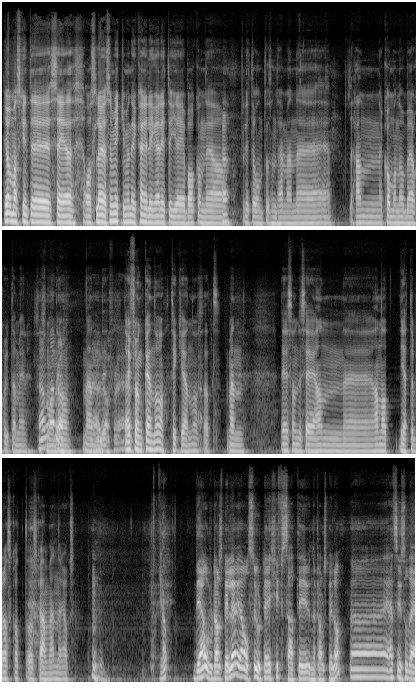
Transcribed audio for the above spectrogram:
Ja, man ska inte säga avslöja så mycket men det kan ju ligga lite grejer bakom det och Ja. lite ont och sånt här men eh, han kommer nog börja skjuta mer så Ja, men det småningom. Men Det det, det. har ju funkat ändå tycker jag ändå så att, men det är som du säger, han, eh, han har ett jättebra skott och ska använda det också. Det er overtallsspillet. Vi har også gjort det hyfsat i undertallsspillet òg. jeg syns jo det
